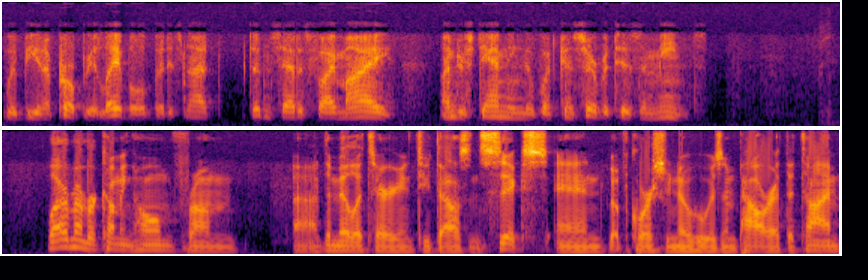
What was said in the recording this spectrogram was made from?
would be an appropriate label, but it's not doesn't satisfy my understanding of what conservatism means. Well, I remember coming home from uh, the military in 2006, and of course, you know who was in power at the time.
